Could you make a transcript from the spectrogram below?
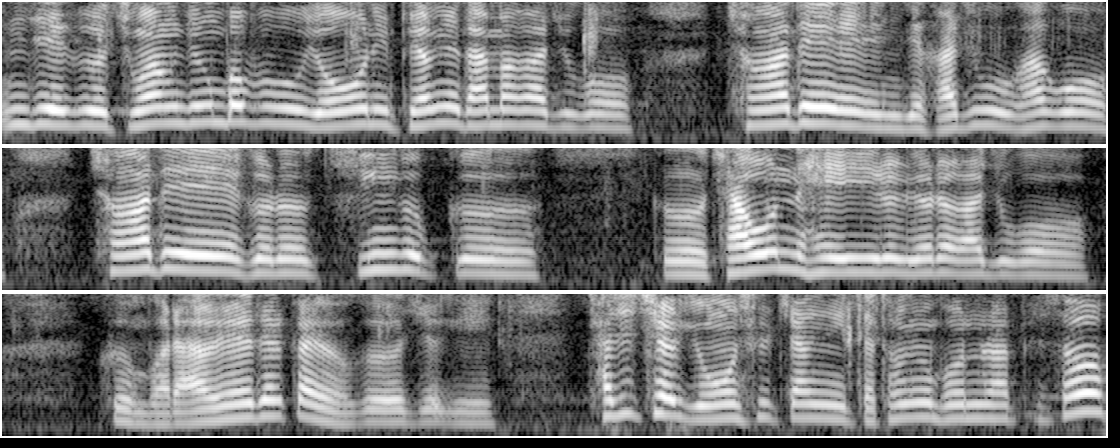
이제 그 중앙정보부 요원이 병에 담아가지고 청와대에 이제 가지고 가고 청와대에 그 긴급 그, 그 자원회의를 열어가지고 그 뭐라 해야 될까요? 그 저기 차지철 경호실장이 대통령 보는 앞에서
